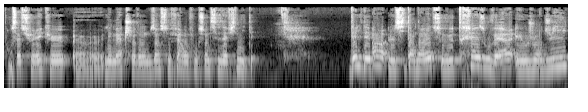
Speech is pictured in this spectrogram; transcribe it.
pour s'assurer que euh, les matchs vont bien se faire en fonction de ses affinités. Dès le départ, le site internet se veut très ouvert et aujourd'hui,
